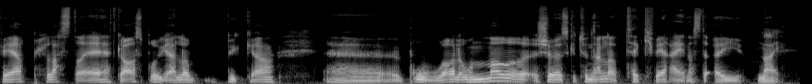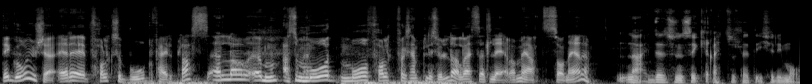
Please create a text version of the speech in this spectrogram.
hver plass det er et gassbruk, eller bygge eh, broer eller undersjøiske tunneler til hver eneste øy. Nei. Det går jo ikke. Er det folk som bor på feil plass, eller eh, altså, må, må folk f.eks. i Suldal rett og slett leve med at sånn er det? Nei, det syns jeg rett og slett ikke de må.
